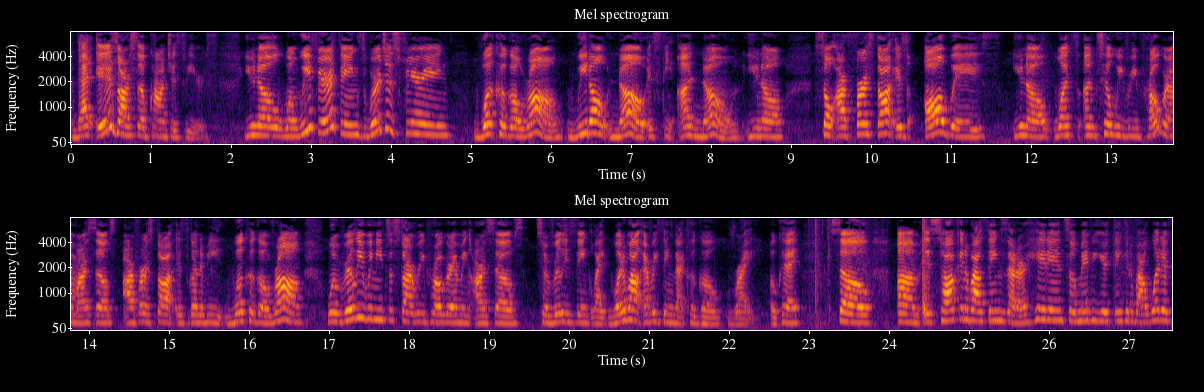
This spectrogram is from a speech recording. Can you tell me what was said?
that is our subconscious fears. You know when we fear things we're just fearing what could go wrong. We don't know. It's the unknown you know? So our first thought is always you know, once until we reprogram ourselves, our first thought is going to be what could go wrong when really we need to start reprogramming ourselves to really think like what about everything that could go right, okay? So, um it's talking about things that are hidden. So maybe you're thinking about what if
